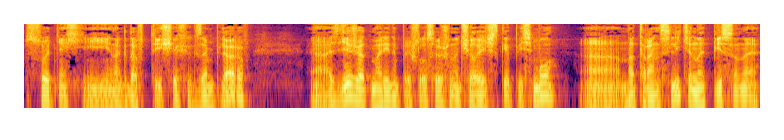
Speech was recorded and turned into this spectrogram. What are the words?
в сотнях и иногда в тысячах экземпляров – а здесь же от Марины пришло совершенно человеческое письмо, а, на транслите написанное,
